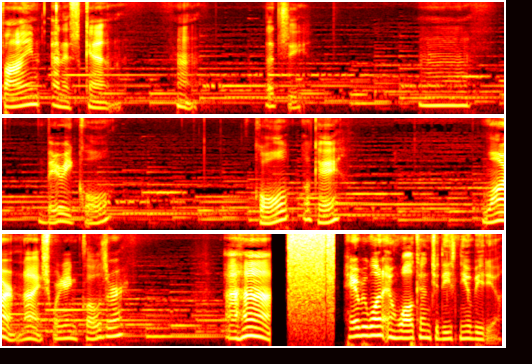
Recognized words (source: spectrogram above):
Find and scan. Hmm. Let's see. Hmm. Very cool. Cold. Okay. Warm. Nice. We're getting closer. Aha. Uh -huh. Hey everyone and welcome to this new video.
